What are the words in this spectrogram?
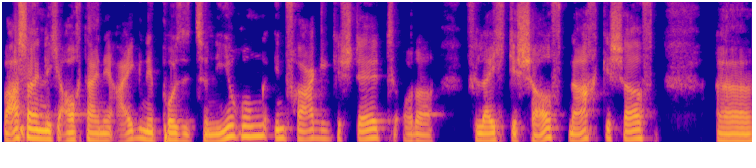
wahrscheinlich auch deine eigene Positionierung in Frage gestellt oder vielleicht geschärft, nachgeschärft. Äh,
